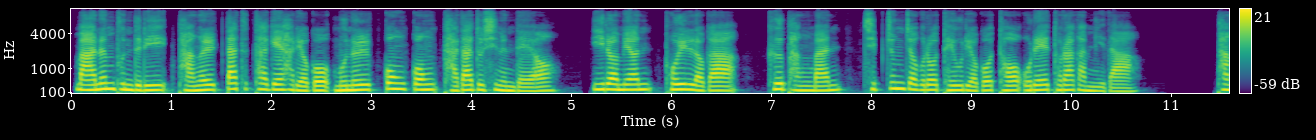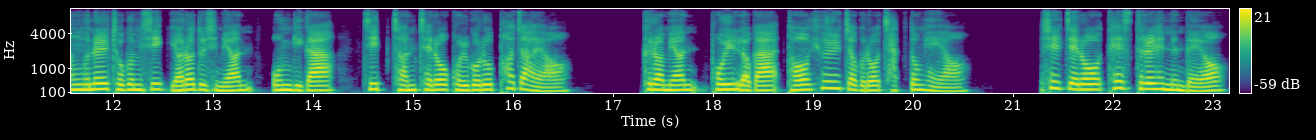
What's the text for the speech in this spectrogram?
많은 분들이 방을 따뜻하게 하려고 문을 꽁꽁 닫아두시는데요. 이러면 보일러가 그 방만 집중적으로 데우려고 더 오래 돌아갑니다. 방문을 조금씩 열어두시면 온기가 집 전체로 골고루 퍼져요. 그러면 보일러가 더 효율적으로 작동해요. 실제로 테스트를 했는데요.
